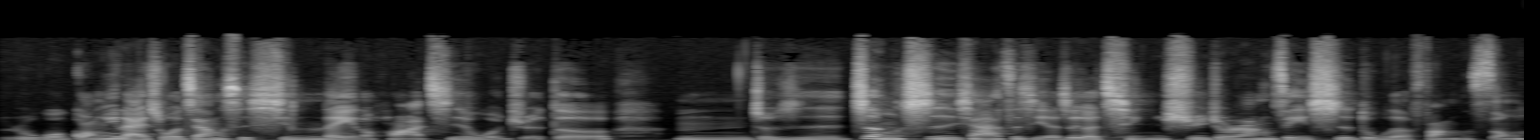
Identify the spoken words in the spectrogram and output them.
如果广义来说这样是心累的话，其实我觉得，嗯，就是正视一下自己的这个情绪，就让自己适度的放松。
